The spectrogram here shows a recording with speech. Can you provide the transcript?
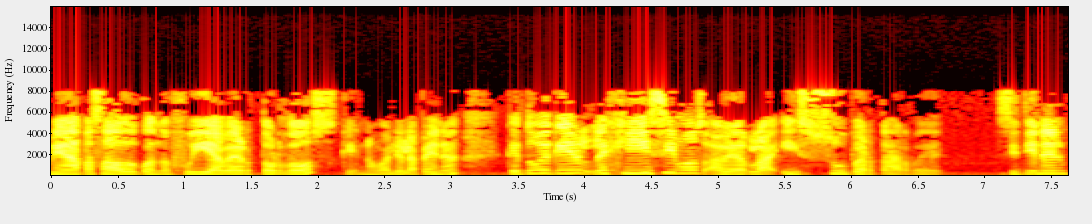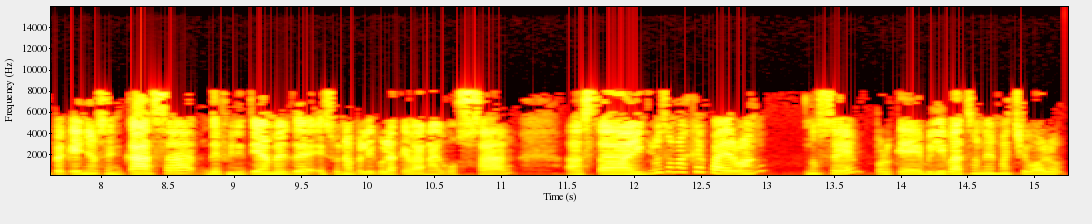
Me ha pasado cuando fui a ver Thor 2, que no valió la pena, que tuve que ir lejísimos a verla y súper tarde. Si tienen pequeños en casa, definitivamente es una película que van a gozar. Hasta incluso más que Spider-Man, no sé, porque Billy Batson es más chivolo.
